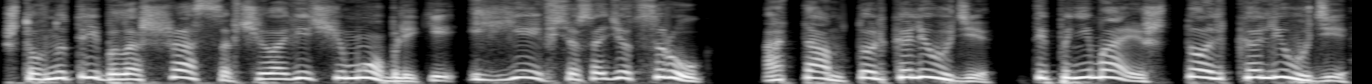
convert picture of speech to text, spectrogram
что внутри была шасса в человечьем облике, и ей все сойдет с рук. А там только люди. Ты понимаешь, только люди.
